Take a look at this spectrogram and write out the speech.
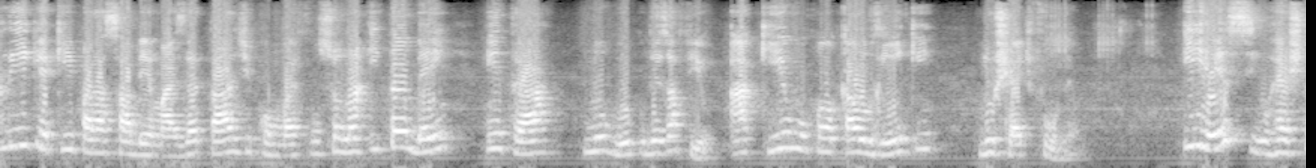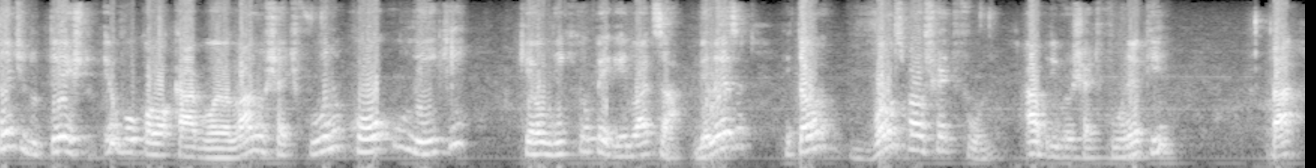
Clique aqui para saber mais detalhes de como vai funcionar e também entrar no grupo desafio. Aqui eu vou colocar o link do chat funnel. E esse, o restante do texto, eu vou colocar agora lá no chat funnel com o link que é o link que eu peguei do WhatsApp, beleza? Então, vamos para o chat funnel. Abrir meu chat funnel aqui, tá?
